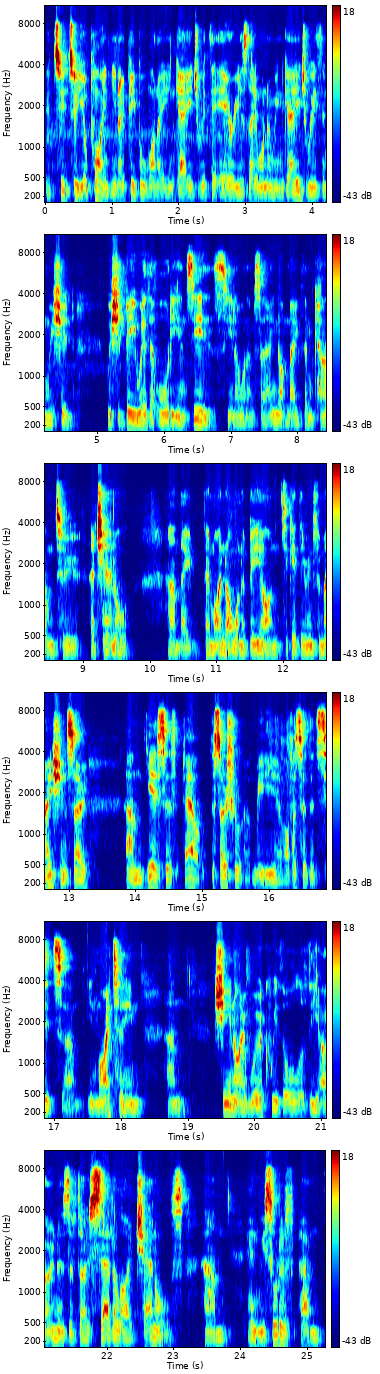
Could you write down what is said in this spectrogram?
to, to your point, you know, people want to engage with the areas they want to engage with, and we should we should be where the audience is. You know what I'm saying? Not make them come to a channel um, they they might not want to be on to get their information. So. Um, yes, our the social media officer that sits um, in my team, um, she and I work with all of the owners of those satellite channels, um, and we sort of, um,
